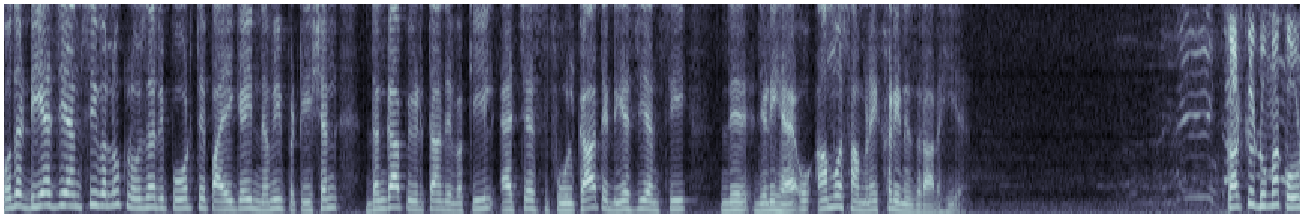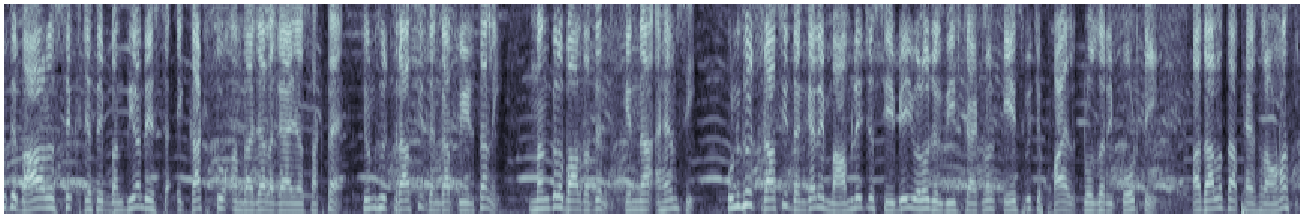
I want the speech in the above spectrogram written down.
ਉਧਰ ਡੀਐਸਜੀਐਮਸੀ ਵੱਲੋਂ ਕਲੋਜ਼ਰ ਰਿਪੋਰਟ ਤੇ ਪਾਈ ਗਈ ਨਵੀਂ ਪਟੀਸ਼ਨ ਦੰਗਾ ਪੀੜਤਾਂ ਦੇ ਵਕੀਲ ਐਚਐਸ ਫੂਲਕਾ ਤੇ ਡੀਐਸਜੀਐਮਸੀ ਜਿਹੜੀ ਹੈ ਉਹ ਆਮੋ ਸਾਹਮਣੇ ਖੜੀ ਨਜ਼ਰ ਆ ਰਹੀ ਹੈ। ਕੜਕੜਡੂਮਾ ਕੋਰਟ ਦੇ ਬਾਹਰ ਸਿੱਖ ਜਥੇਬੰਦੀਆਂ ਦੇ ਇਸ ਇਕੱਠ ਤੋਂ ਅੰਦਾਜ਼ਾ ਲਗਾਇਆ ਜਾ ਸਕਦਾ ਹੈ ਕਿ 1984 ਦੰਗਾ ਪੀੜਤਾਂ ਲਈ ਮੰਗਲਵਾਰ ਦਾ ਦਿਨ ਕਿੰਨਾ ਅਹਿਮ ਸੀ। 1984 ਦੰਗਿਆਂ ਦੇ ਮਾਮਲੇ 'ਚ ਸੀਬੀਆਈ ਵੱਲੋਂ ਜਗਦੀਸ਼ ਟਾਈਟਲਰ ਕੇਸ ਵਿੱਚ ਫਾਈਲ ਕਲੋਜ਼ਰ ਰਿਪੋਰਟ ਤੇ ਅਦਾਲਤ ਦਾ ਫੈਸਲਾ ਆਉਣਾ ਸੀ,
